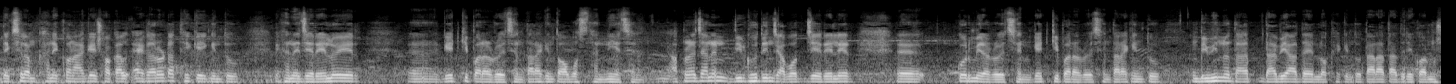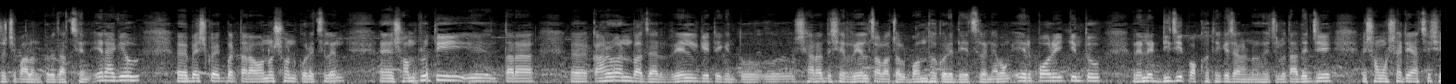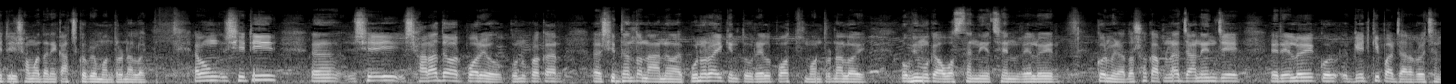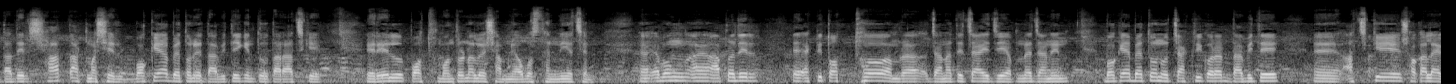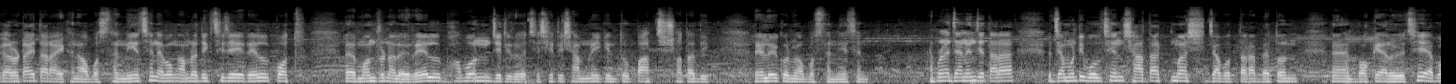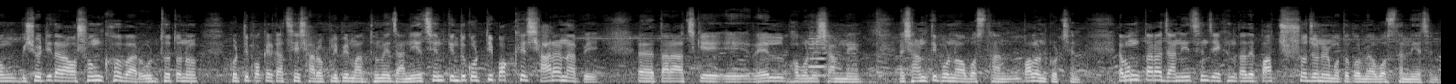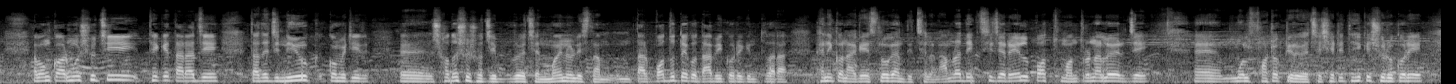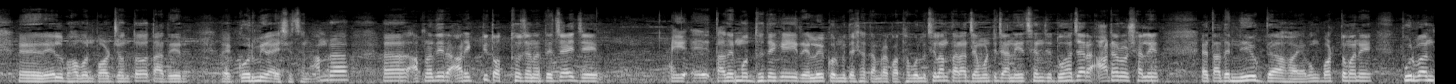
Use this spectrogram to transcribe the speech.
দেখছিলাম খানিকক্ষণ আগে সকাল এগারোটা থেকে কিন্তু এখানে যে রেলওয়ের গেটকিপাররা রয়েছেন তারা কিন্তু অবস্থান নিয়েছেন। আপনারা জানেন দীর্ঘদিন যাবৎ যে রেলের কর্মীরা রয়েছেন গেটকিপাররা রয়েছেন, তারা কিন্তু বিভিন্ন দাবি আদায়ের লক্ষ্যে কিন্তু তারা তাদের এই কর্মসূচি পালন করে যাচ্ছেন। এর আগেও বেশ কয়েকবার তারা অনশন করেছিলেন। সম্প্রতি তারা কারওয়ান বাজার রেল গেটে কিন্তু সারা দেশের রেল চলাচল বন্ধ করে দিয়েছিলেন এবং এরপরেই কিন্তু রেলের ডিজির পক্ষ থেকে জানানো হয়েছিল তাদের যে সমস্যাটি আছে, সেটি সমাধানে কাজ করবে মন্ত্রণালয়। এবং সেটি সেই সাড়া দেওয়ার পরেও কোনো প্রকার সিদ্ধান্ত না নেওয়ায় পুনরায় কিন্তু রেলপথ মন্ত্রণালয় অভিমুখে অবস্থান নিয়েছেন। রেলওয়ের কর্মীরা। দর্শক, আপনারা জানেন যে রেলওয়ে গেটকিপার যারা রয়েছেন, তাদের সাত, আট মাসের বকেয়া বেতনের দাবিতেই কিন্তু তারা আজকে রেলপথ মন্ত্রণালয়ের সামনে অবস্থান নিয়েছেন। এবং আপনাদের একটি তথ্য আমরা জানাতে চাই যে আপনারা জানেন, বকেয়া বেতন ও চাকরি করার দাবিতে আজকে সকাল এগারোটায় তারা এখানে অবস্থান নিয়েছেন এবং আমরা দেখছি যে রেলপথ মন্ত্রণালয়, রেল ভবন যেটি রয়েছে, সেটির সামনেই কিন্তু পাঁচ শতাধিক রেলওয়ে কর্মী অবস্থান নিয়েছেন। আপনারা জানেন যে তারা যেমনটি বলছেন, সাত, আট মাস যাবৎ তারা বেতন বকেয়া রয়েছে এবং বিষয়টি তারা অসংখ্যবার ঊর্ধ্বতন কর্তৃপক্ষের কাছে স্মারকলিপির মাধ্যমে জানিয়েছেন। কিন্তু কর্তৃপক্ষের সাড়া না পেয়ে তারা আজকে রেল ভবনের সামনে শান্তিপূর্ণ অবস্থান পালন করছেন এবং তারা জানিয়েছেন যে এখানে তাদের পাঁচশো জনের মতো কর্মী অবস্থান নিয়েছেন এবং কর্মসূচি থেকে তারা যে, তাদের যে নিয়োগ কমিটির সদস্য সচিব রয়েছেন মইনুল ইসলাম, তার পদত্যাগ দাবি করে কিন্তু তারা খানিকক্ষণ আগে স্লোগান দিচ্ছিলেন। আমরা দেখছি যে রেলপথ মন্ত্রণালয়ের যে মূল ফটকটি রয়েছে, সেটি থেকে শুরু করে রেল ভবন পর্যন্ত তাদের কর্মীরা এসেছেন। আমরা আপনাদের আরেকটি তথ্য জানাতে চাই যে তাদের মধ্যে থেকে এই রেলওয়ে কর্মীদের সাথে আমরা কথা বলেছিলাম। তারা যেমনটি জানিয়েছেন যে দু হাজার আঠারো সালে তাদের নিয়োগ দেওয়া হয় এবং বর্তমানে পূর্বাঞ্চল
